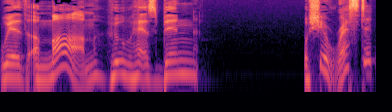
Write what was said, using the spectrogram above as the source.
with a mom who has been was she arrested?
